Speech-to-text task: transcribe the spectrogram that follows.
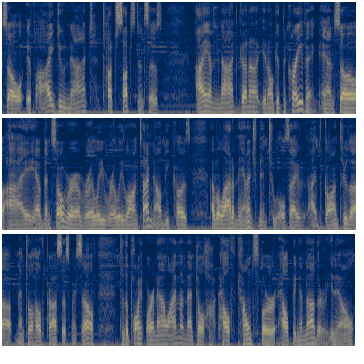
So if I do not touch substances, I am not gonna, you know, get the craving. And so I have been sober a really, really long time now because of a lot of management tools. I've I've gone through the mental health process myself to the point where now I'm a mental health counselor helping another, you know?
